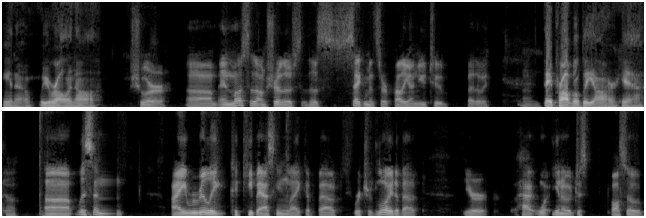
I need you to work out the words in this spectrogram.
you know, we were all in awe. Sure um, and most of them, I'm sure those those segments are probably on YouTube. By the way, um, they probably are. Yeah. yeah. Uh, listen, I really could keep asking like about Richard Lloyd about your how you know just also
